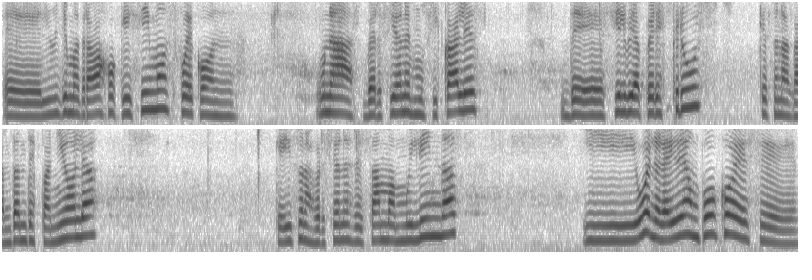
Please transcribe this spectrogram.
el último trabajo que hicimos fue con unas versiones musicales de Silvia Pérez Cruz, que es una cantante española, que hizo unas versiones de samba muy lindas. Y bueno, la idea un poco es eh,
